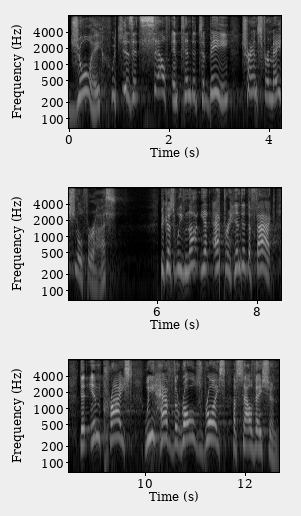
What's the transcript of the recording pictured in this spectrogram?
Joy, which is itself intended to be transformational for us, because we've not yet apprehended the fact that in Christ we have the Rolls Royce of salvation.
